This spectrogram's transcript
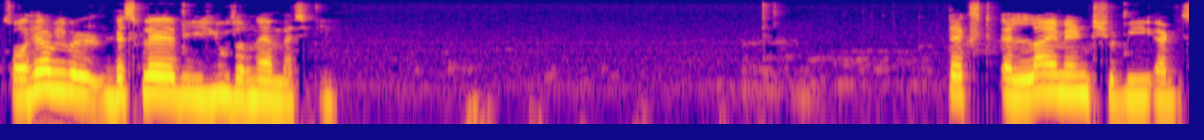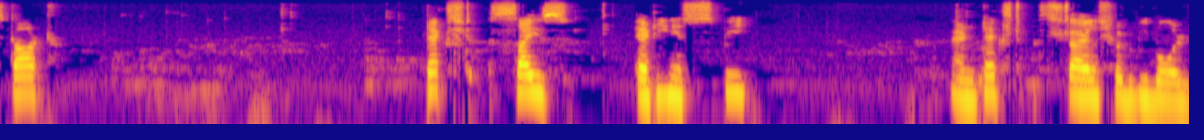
So here we will display the username basically. Text alignment should be at the start. Text size 18 sp and text style should be bold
